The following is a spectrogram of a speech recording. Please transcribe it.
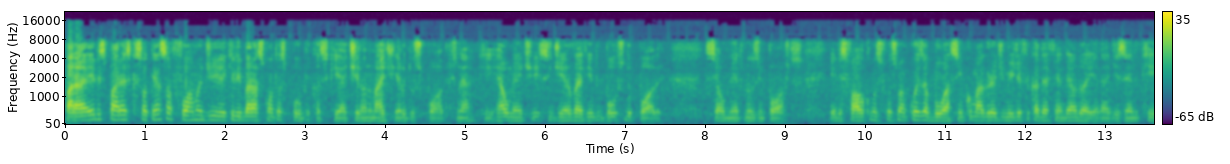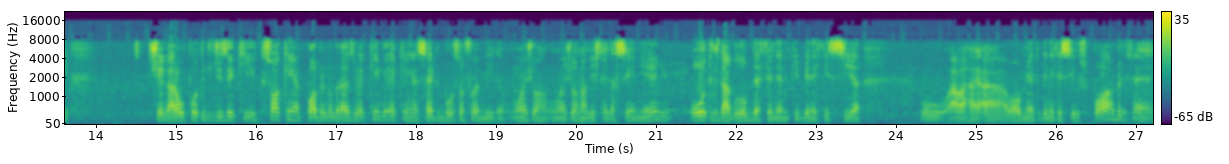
Para eles parece que só tem essa forma de equilibrar as contas públicas, que é tirando mais dinheiro dos pobres, né? Que realmente esse dinheiro vai vir do bolso do pobre, esse aumento nos impostos. Eles falam como se fosse uma coisa boa, assim como a grande mídia fica defendendo aí, né? Dizendo que chegaram ao ponto de dizer que só quem é pobre no Brasil é quem, é quem recebe Bolsa Família. Uma, uma jornalista da CNN, outros da Globo defendendo que beneficia o, a, a, o aumento beneficia os pobres, é,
